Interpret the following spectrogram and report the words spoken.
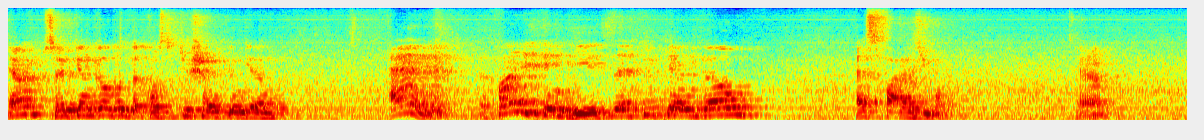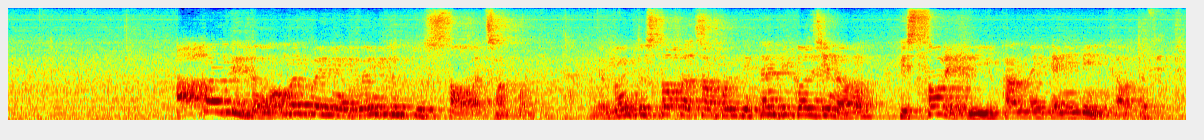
Yeah? So you can go to the constitution, you can get... And the funny thing is that you can go as far as you want. Yeah? Up until the moment when you're going to, to stop at some point. in time. You're going to stop at some point in time because, you know, historically you can't make any meaning out of it.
